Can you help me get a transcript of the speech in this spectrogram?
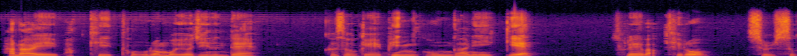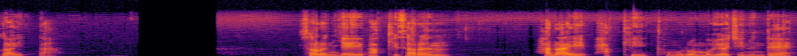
하나의 바퀴통으로 모여지는데 그 속에 빈 공간이 있기에 수레바퀴로 쓸 수가 있다. 서른 개의 바퀴살은 하나의 바퀴 통으로 모여지는데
